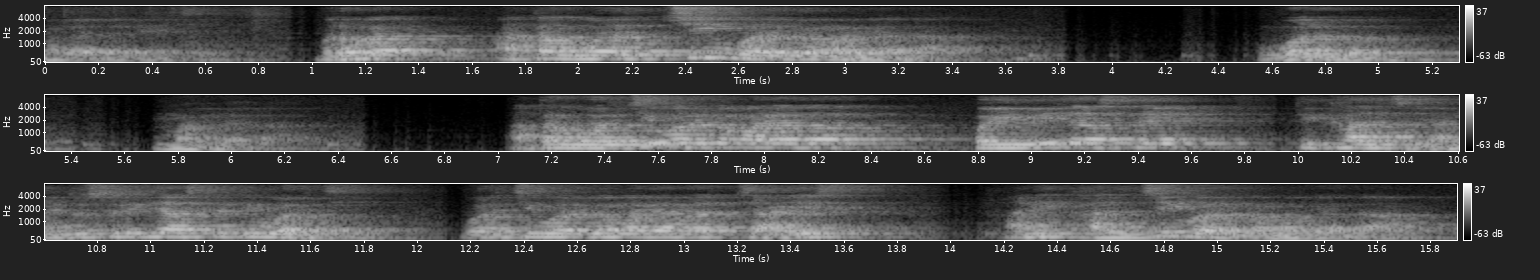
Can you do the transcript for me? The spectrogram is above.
मर्यादा लिहायची. बरोबर? आता वरची वर्ग मर्यादा वर्ग मर्यादा. आता वरची वर्ग मर्यादा पहिली जी असते ती खालची आणि दुसरी जी असते ती वरची. वरची वर्ग मर्यादा चाळीस आणि खालची वर्ग मर्यादा.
